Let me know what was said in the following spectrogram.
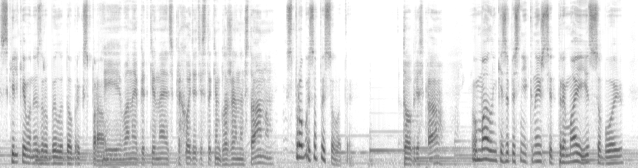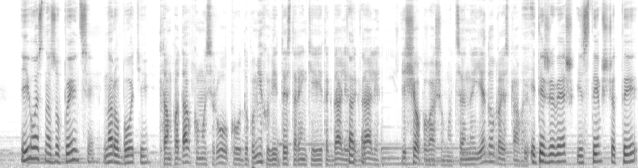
скільки вони зробили добрих справ. І вони під кінець приходять із таким блаженним станом. Спробуй записувати. Добрі справи. У маленькій записній книжці тримай її з собою. І ось на зупинці, на роботі. Там подав комусь руку, допоміг увійти старенький і так далі. і Так, так, так. далі. І що, по-вашому, це не є доброю справою? І ти живеш із тим, що ти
